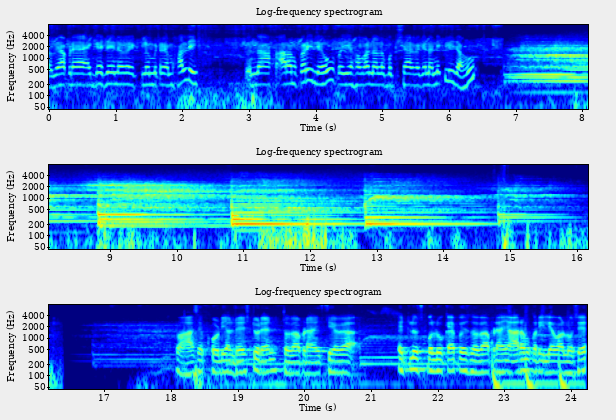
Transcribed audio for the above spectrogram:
હવે આપણે આગળ જઈને હવે એક કિલોમીટર એમ હાલી. ના, આરામ કરી લેવું. પછી હવાના લગભગ ચાર વાગ્યાના નીકળી જાઉં. તો આ છે ખોડિયાલ રેસ્ટોરન્ટ. તો હવે આપણે અહીંથી હવે એટલું જ પેલું કાપ્યું તો હવે આપણે અહીંયા આરામ કરી લેવાનો છે.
